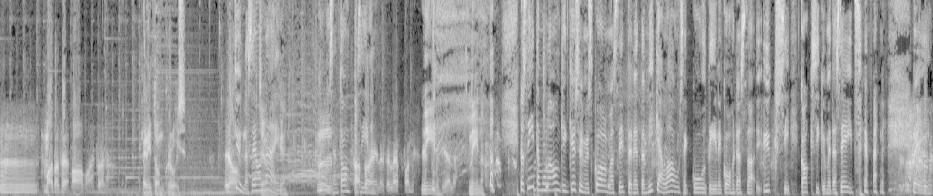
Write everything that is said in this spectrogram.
Mm, mä otan se A-vaihtoehdon. Eli Tom Cruise. Joo. Kyllä, se on Se on näin. oikein. Cruisen tomppa Kato siinä. eilen sen leffan, niin, Niin. niin. siellä. Niin no. Siitä mulla onkin kysymys kolmas sitten, että mikä lause kuultiin kohdassa 1.27? No ei.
